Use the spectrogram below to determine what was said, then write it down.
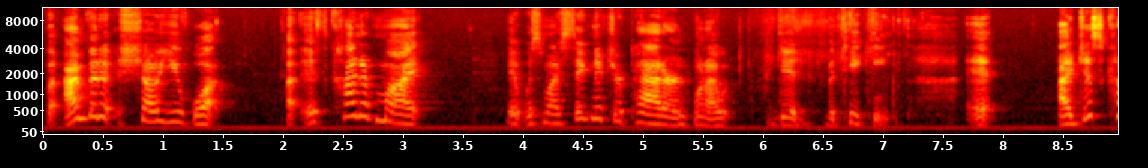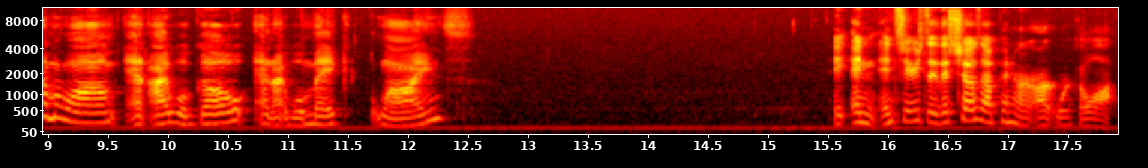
but I'm going to show you what uh, it's kind of my. It was my signature pattern when I did batiking. It, I just come along and I will go and I will make lines. And and seriously, this shows up in her artwork a lot.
